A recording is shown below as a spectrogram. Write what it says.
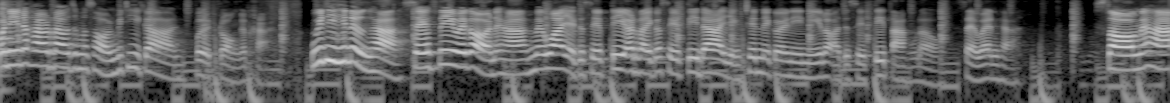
วันนี้นะคะเราจะมาสอนวิธีการเปิดกล่องกันค่ะ วิธีที่หนึ่งค่ะ safety ไว้ก่อนนะคะ ไม่ว่าอยากจะ safety อะไรก็ safety ได้ อย่างเช่นในกรณีนี้เราอาจจะ safety ตาของเรา ใส่แว่นค่ะ สองนะคะ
